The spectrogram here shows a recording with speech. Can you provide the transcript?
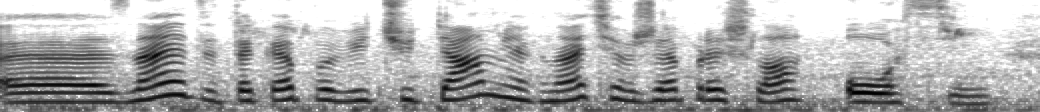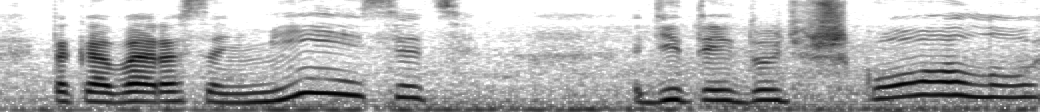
Е, знаєте, таке по відчуттям, як наче вже прийшла осінь. Таке вересень місяць, діти йдуть в школу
